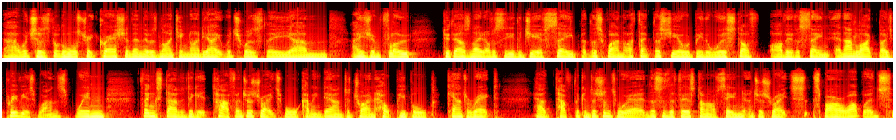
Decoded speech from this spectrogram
uh, which is the, the, Wall Street crash, and then there was 1998, which was the um, Asian flu. 2008, obviously the GFC, but this one, I think this year would be the worst I've, I've ever seen. And unlike those previous ones, when things started to get tough, interest rates were all coming down to try and help people counteract how tough the conditions were. And this is the first time I've seen interest rates spiral upwards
